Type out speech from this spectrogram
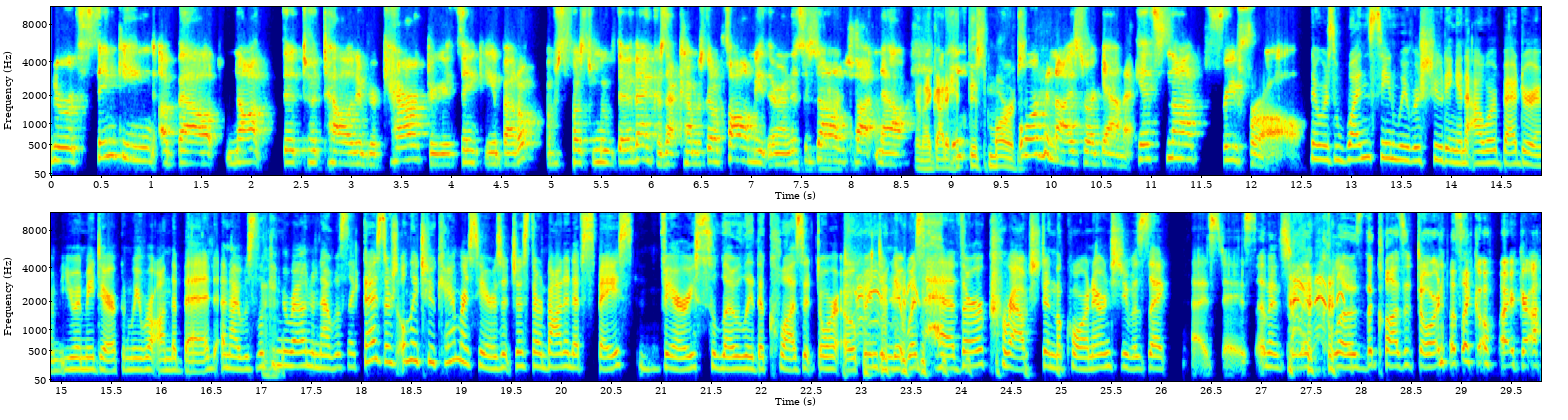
you're thinking about not the totality of your character. You're thinking about, oh, I'm supposed to move there then because that camera's going to follow me there, and it's a dollar shot now. and I got to hit this mark. Organized, organic. It's not free for all. There was one scene we were shooting in our bedroom, you and me, Derek, and we were on the bed. And I was looking around and I was like, guys, there's only two cameras here. Is it just there's not enough space? Very slowly, the closet door opened and it was Heather crouched in the corner. And she was like, hi, Stace. And then she like closed the closet door. And I was like, oh my God.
